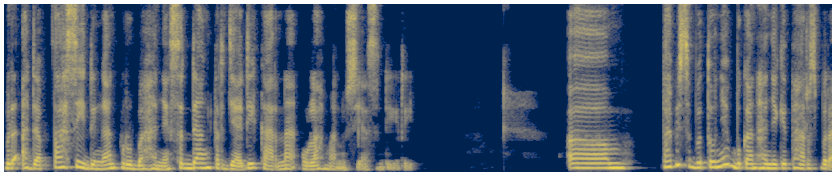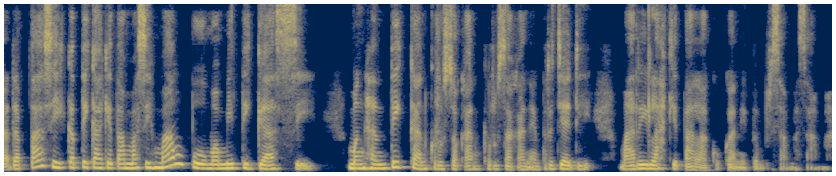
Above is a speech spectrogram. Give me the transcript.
beradaptasi dengan perubahan yang sedang terjadi karena ulah manusia sendiri. Um, tapi sebetulnya bukan hanya kita harus beradaptasi ketika kita masih mampu memitigasi, menghentikan kerusakan-kerusakan yang terjadi, marilah kita lakukan itu bersama-sama.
